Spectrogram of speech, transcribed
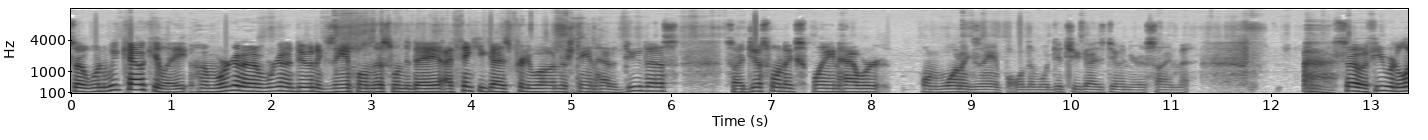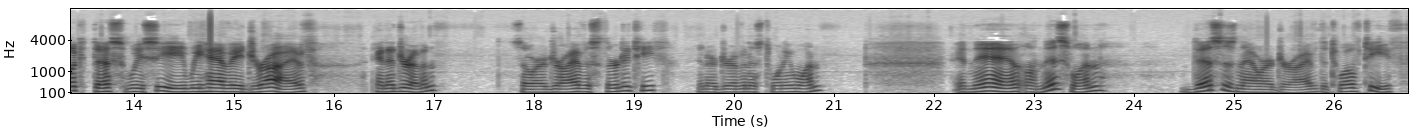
so when we calculate, um, we're gonna we're gonna do an example on this one today. I think you guys pretty well understand how to do this, so I just want to explain how we're on one example, and then we'll get you guys doing your assignment. so if you were to look at this, we see we have a drive and a driven. So our drive is 30 teeth and our driven is 21. And then on this one, this is now our drive, the 12 teeth,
